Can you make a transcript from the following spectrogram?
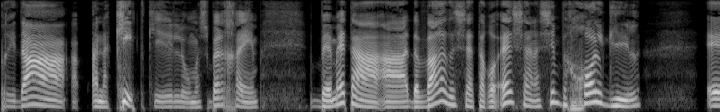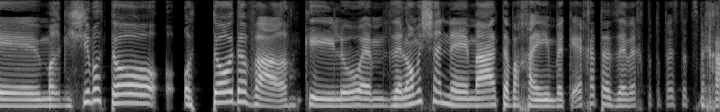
פרידה ענקית, כאילו, משבר חיים. באמת, הדבר הזה שאתה רואה שאנשים בכל גיל, אה, מרגישים אותו, אותו דבר, כאילו, הם, זה לא משנה מה אתה בחיים, ואיך אתה זה, ואיך אתה תופס את עצמך,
